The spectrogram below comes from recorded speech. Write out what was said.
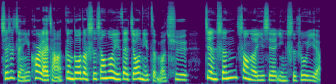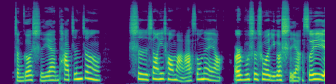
其实整一块来讲，更多的是相当于在教你怎么去健身上的一些饮食注意。整个实验它真正是像一场马拉松那样，而不是说一个实验。所以，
